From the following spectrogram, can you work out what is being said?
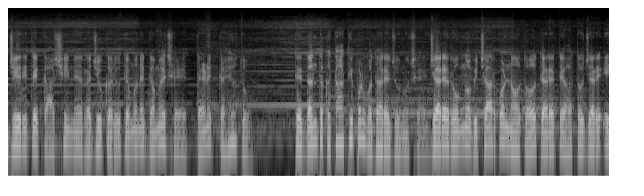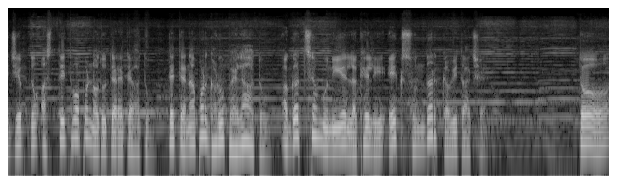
જે રીતે કાશીને રજૂ કર્યું તે મને ગમે છે, તેણે કહ્યું હતું તે દંતકથાથી પણ વધારે જૂનું છે. જ્યારે રોમનો વિચાર પણ નહોતો, ત્યારે તે હતો. જ્યારે ઇજિપ્તનું અસ્તિત્વ પણ નહોતું, ત્યારે તે હતું. તે તેના પણ ઘણું પહેલા હતું. અગત્ય મુનિએ લખેલી એક સુંદર કવિતા છે. તો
